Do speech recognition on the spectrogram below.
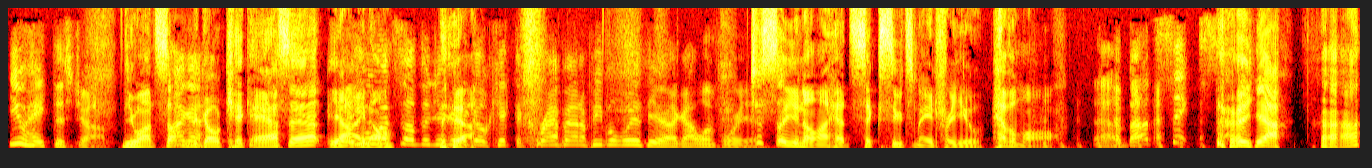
You hate this job. You want something I to go kick ass at? Yeah, I know. you want something you're gonna Yeah. go kick the crap out of people with? Here, I got one for you. Just so you know, I had six suits made for you. Have them all. Uh, about six. yeah. I,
